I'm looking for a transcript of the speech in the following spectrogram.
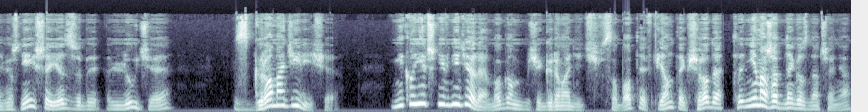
Najważniejsze jest, żeby ludzie zgromadzili się. Niekoniecznie w niedzielę. Mogą się gromadzić w sobotę, w piątek, w środę. To nie ma żadnego znaczenia,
